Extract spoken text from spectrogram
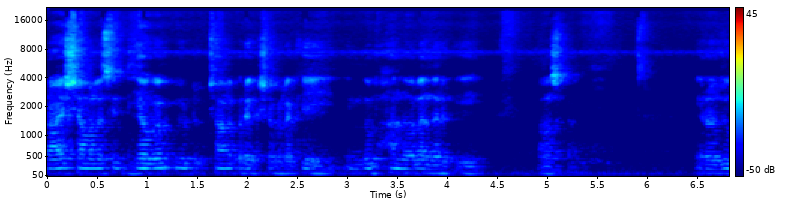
రాజశ్యామల సిద్ధియోగ యూట్యూబ్ ఛానల్ ప్రేక్షకులకి హిందూ బాంధవులందరికీ నమస్కారం. ఈరోజు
